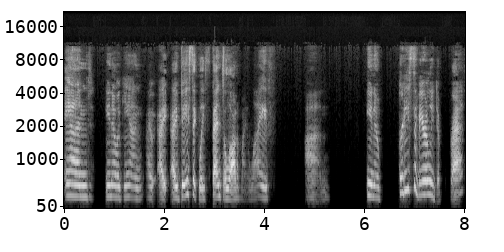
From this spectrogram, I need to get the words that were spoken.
And you know, again, I I, I basically spent a lot of my life, um, you know, pretty severely depressed.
